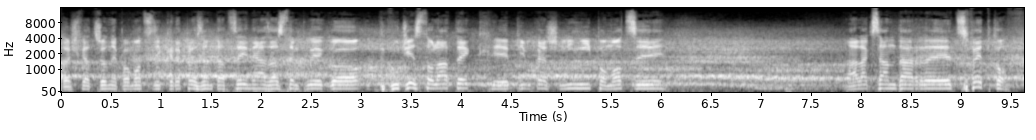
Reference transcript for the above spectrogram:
Doświadczony pomocnik reprezentacyjny, a zastępuje go 20-latek, e, piłkarz linii pomocy Aleksander Cwetkow.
